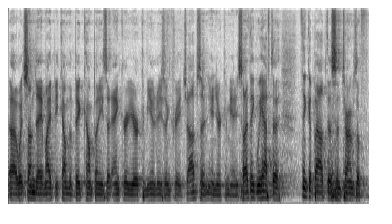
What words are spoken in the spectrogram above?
uh, which someday might become the big companies that anchor your communities and create jobs in, in your community. So I think we have to think about this in terms of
